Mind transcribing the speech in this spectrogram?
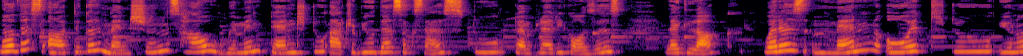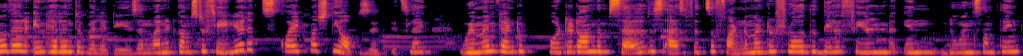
Now, this article mentions how women tend to attribute their success to temporary causes like luck, whereas men owe it to, you know, their inherent abilities. And when it comes to failure, it's quite much the opposite. It's like women tend to put it on themselves as if it's a fundamental flaw that they have failed in doing something,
